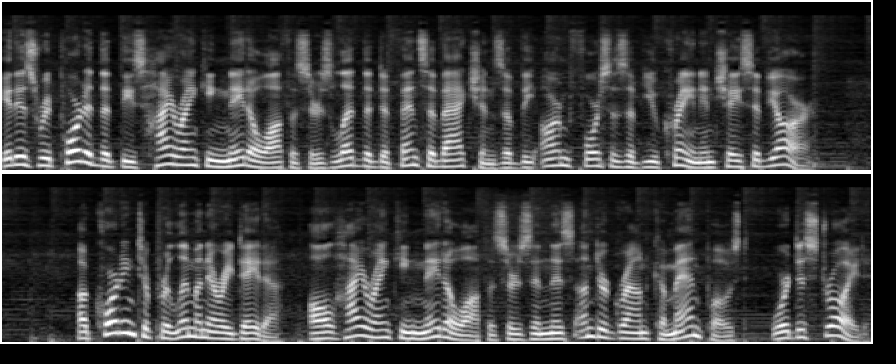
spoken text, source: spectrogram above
It is reported that these high ranking NATO officers led the defensive actions of the armed forces of Ukraine in Chasiv Yar. According to preliminary data, all high ranking NATO officers in this underground command post were destroyed.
